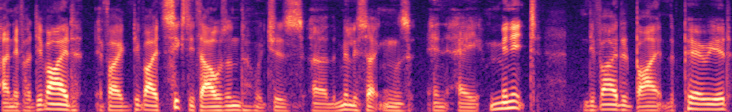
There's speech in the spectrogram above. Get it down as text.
And if I divide if I divide 60,000 which is uh, the milliseconds in a minute divided by the period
